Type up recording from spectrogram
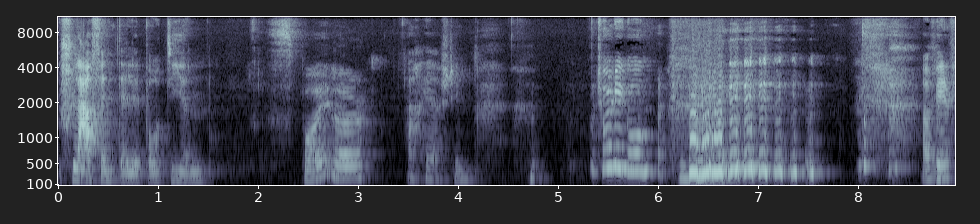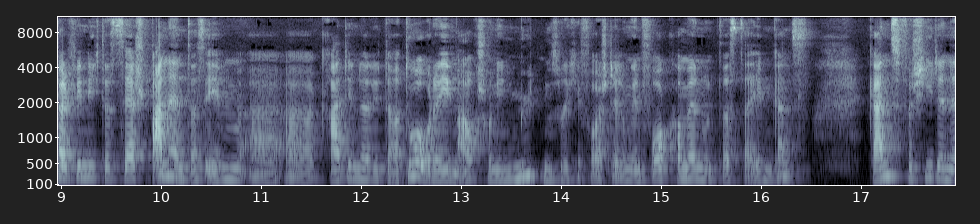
schlafend teleportieren. Spoiler. Ach ja, stimmt. Entschuldigung. Auf jeden Fall finde ich das sehr spannend, dass eben äh, äh, gerade in der Literatur oder eben auch schon in Mythen solche Vorstellungen vorkommen und dass da eben ganz, ganz verschiedene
